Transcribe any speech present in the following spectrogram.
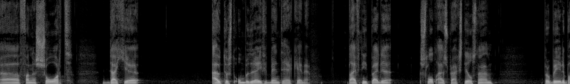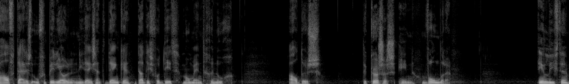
Uh, van een soort dat je uiterst onbedreven bent te herkennen. Blijf niet bij de slotuitspraak stilstaan. Probeer er behalve tijdens de oefenperiode niet eens aan te denken. Dat is voor dit moment genoeg. Al dus de cursus in wonderen. In liefde.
